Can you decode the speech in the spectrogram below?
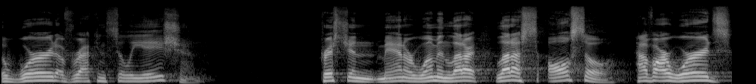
the Word of reconciliation. Christian man or woman, let, our, let us also have our words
